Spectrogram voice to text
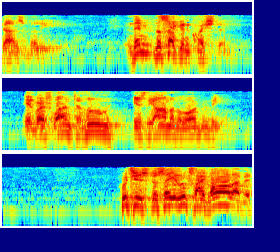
does believe. And then the second question in verse 1 to whom is the arm of the Lord revealed? Which is to say, it looks like all of it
